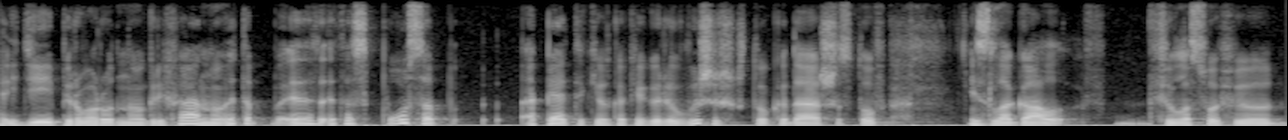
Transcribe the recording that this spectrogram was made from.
идеи первородного греха, ну это, это, это способ, опять-таки, вот как я говорил выше, что когда Шестов излагал философию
